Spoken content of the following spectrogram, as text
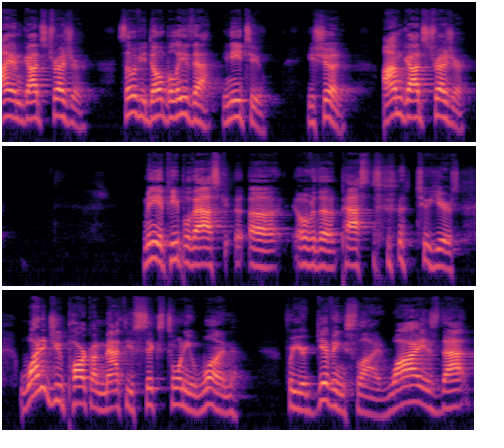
I am God's treasure. Some of you don't believe that. You need to. You should. I'm God's treasure. Many people have asked uh, over the past two years, why did you park on Matthew 6:21 for your giving slide? Why is that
